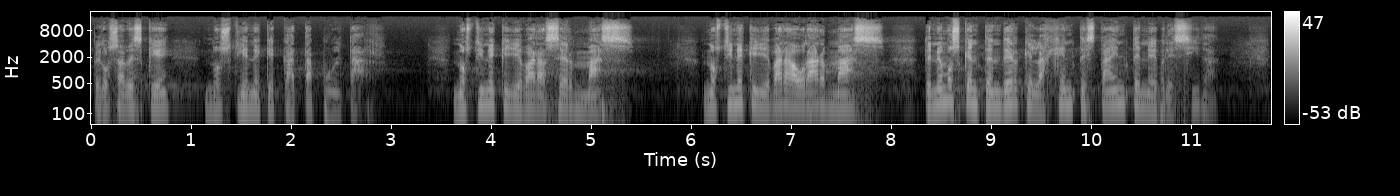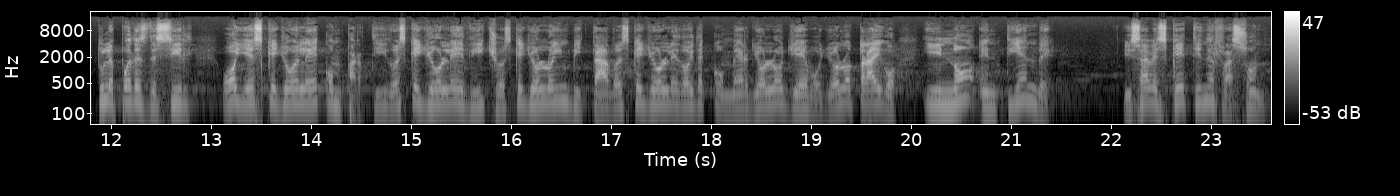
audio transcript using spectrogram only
pero sabes qué, nos tiene que catapultar, nos tiene que llevar a ser más, nos tiene que llevar a orar más. Tenemos que entender que la gente está entenebrecida. Tú le puedes decir, oye, es que yo le he compartido, es que yo le he dicho, es que yo lo he invitado, es que yo le doy de comer, yo lo llevo, yo lo traigo, y no entiende. Y sabes qué, tienes razón,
